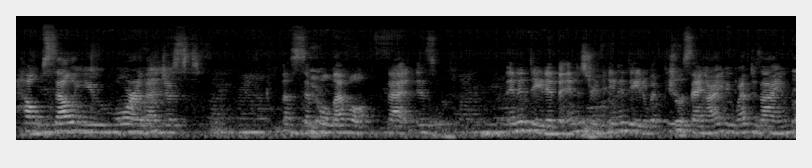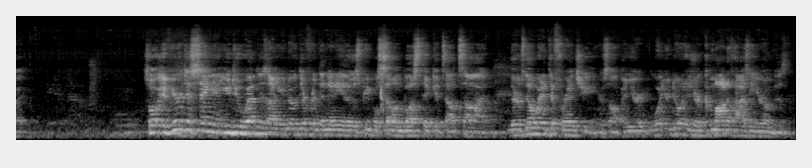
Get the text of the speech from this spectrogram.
help sell you more than just a simple level that is inundated, the industry is inundated with people Sure. saying, I do web design. Right. So if you're just saying that you do web design, you're no different than any of those people selling bus tickets outside. There's no way to differentiate yourself, and you're what you're doing is you're commoditizing your own business.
